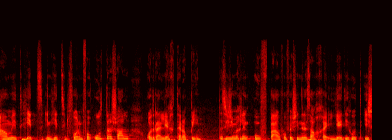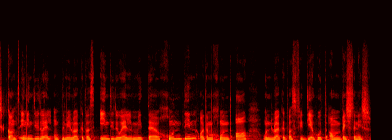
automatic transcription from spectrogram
auch mit Hitze, in Hitze in Form von Ultraschall oder einer Lichttherapie. Das ist immer ein Aufbau von verschiedenen Sachen. Jede Haut ist ganz individuell und wir schauen das individuell mit der Kundin oder dem Kunden an und schauen, was für die Haut am besten ist.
